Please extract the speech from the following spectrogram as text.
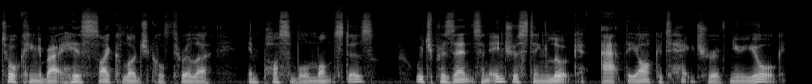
talking about his psychological thriller Impossible Monsters which presents an interesting look at the architecture of New York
